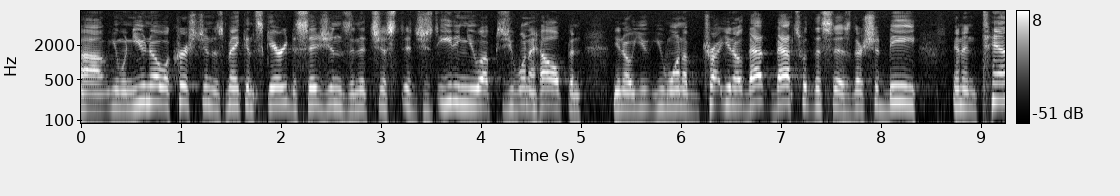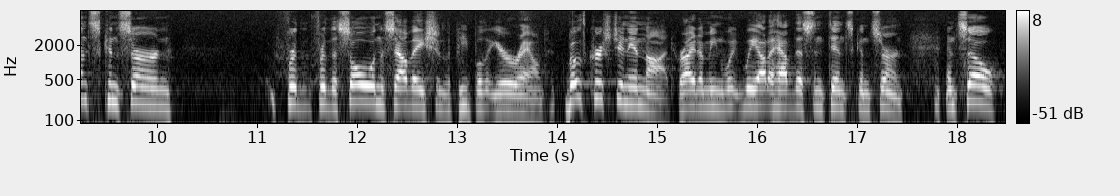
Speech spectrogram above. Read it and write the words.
Uh, you, when you know a Christian is making scary decisions and it's just it's just eating you up because you want to help and you know you, you want to try you know that that's what this is. There should be an intense concern for for the soul and the salvation of the people that you're around, both Christian and not. Right? I mean, we, we ought to have this intense concern, and so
